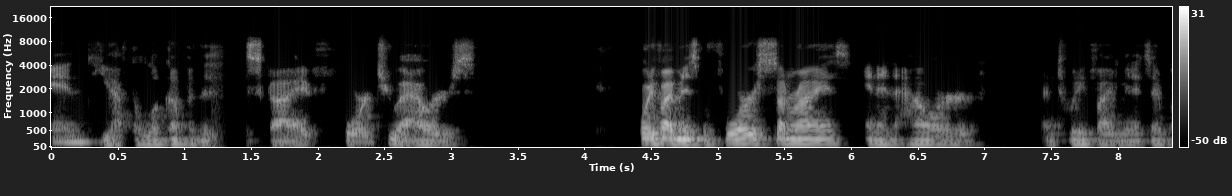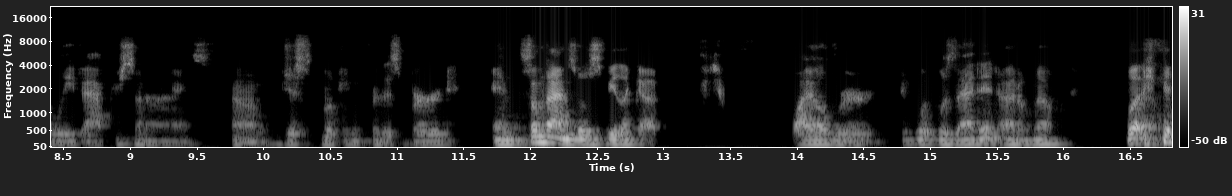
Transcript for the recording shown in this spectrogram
and you have to look up in the sky for two hours, 45 minutes before sunrise, and an hour and 25 minutes, I believe, after sunrise, um, just looking for this bird. And sometimes it'll just be like a fly over. What was that? It? I don't know. But a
